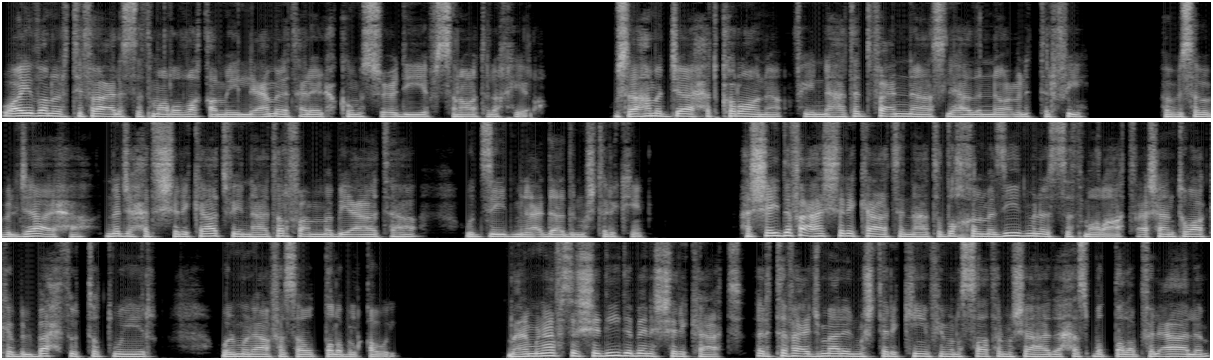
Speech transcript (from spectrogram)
وأيضا ارتفاع الاستثمار الرقمي اللي عملت عليه الحكومة السعودية في السنوات الأخيرة. وساهمت جائحة كورونا في أنها تدفع الناس لهذا النوع من الترفيه. فبسبب الجائحة نجحت الشركات في أنها ترفع من مبيعاتها وتزيد من أعداد المشتركين. هالشيء دفع هالشركات أنها تضخ المزيد من الاستثمارات عشان تواكب البحث والتطوير والمنافسة والطلب القوي. مع المنافسة الشديدة بين الشركات ارتفع إجمالي المشتركين في منصات المشاهدة حسب الطلب في العالم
